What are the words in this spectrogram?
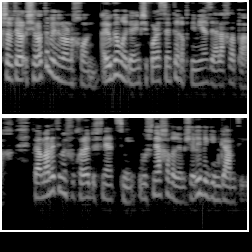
עכשיו, שלא תביני לא נכון, היו גם רגעים שכל הסנטר הפנימי הזה הלך לפח, ועמדתי מפוחדת בפני עצמי, ובפני החברים שלי, וגמגמתי.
